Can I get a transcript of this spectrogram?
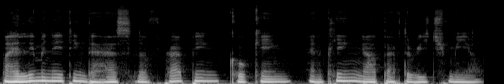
by eliminating the hassle of prepping, cooking, and cleaning up after each meal.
